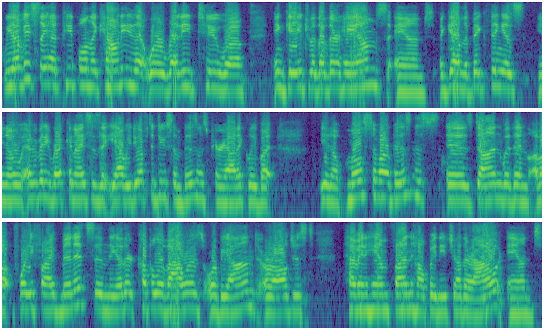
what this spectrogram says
we obviously had people in the county that were ready to uh, engage with other hams. And again, the big thing is, you know, everybody recognizes that, yeah, we do have to do some business periodically, but you know, most of our business is done within about 45 minutes, and the other couple of hours or beyond are all just having ham fun, helping each other out. And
